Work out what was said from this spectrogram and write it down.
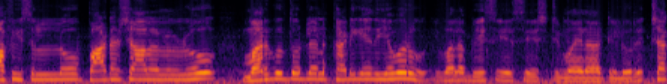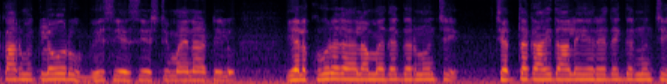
ఆఫీసుల్లో పాఠశాలలలో మరుగుదొడ్లను కడిగేది ఎవరు? ఇవాళ బీసీ ఎస్సీ ఎస్టీ మైనార్టీలు. రిక్షా కార్మికులు ఎవరు బీసీ ఎస్సీ ఎస్టీ మైనార్టీలు. ఇవాళ కూరగాయలు అమ్మే దగ్గర నుంచి చెత్త కాగితాలు ఏరే దగ్గర నుంచి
